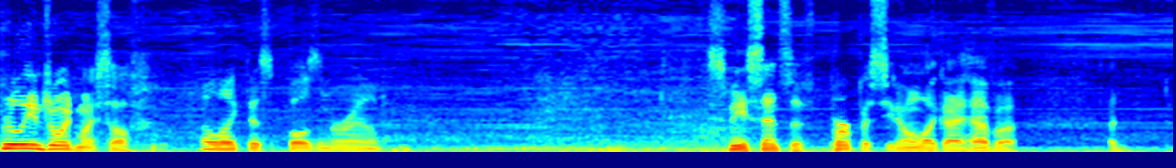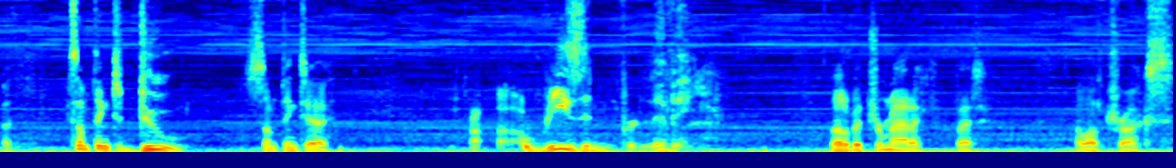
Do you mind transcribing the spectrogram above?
Really enjoyed myself. I like this buzzing around. Gives me a sense of purpose, you know, like I have a, a, a something to do, something to a, a reason for living. A little bit dramatic, but I love trucks.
